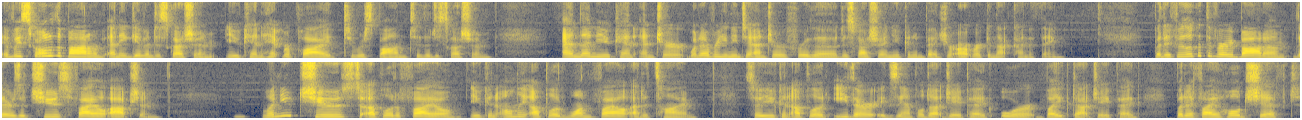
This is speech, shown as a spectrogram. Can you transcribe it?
If we scroll to the bottom of any given discussion, you can hit reply to respond to the discussion, and then you can enter whatever you need to enter for the discussion. You can embed your artwork and that kind of thing. But if we look at the very bottom, there's a choose file option. When you choose to upload a file, you can only upload one file at a time. So you can upload either example.jpg or bike.jpg, but if I hold shift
